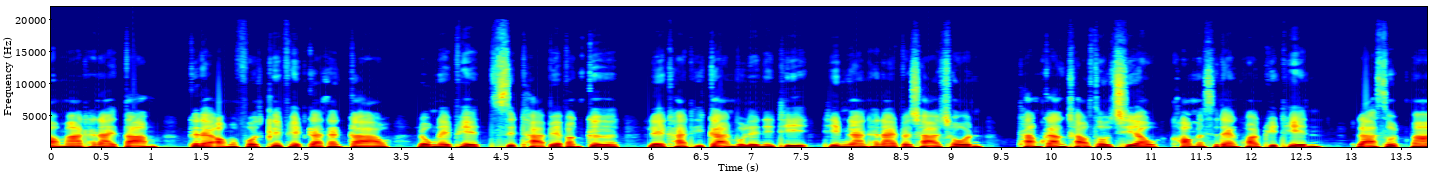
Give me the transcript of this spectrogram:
ต่อมาทนายตั้ม ก็ได้ออกมาโพสต์คลิปเหตุการณ์ดังกล่าว ลงในเพจสิทธาเบี้ยบังเกิด เลขาธิการบุรณิธิ ทีมงานทนายประชาชนท่ามกลางชาวโซเชียลเข้ามาแสดงความคิดเห็น ล่าสุดมา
